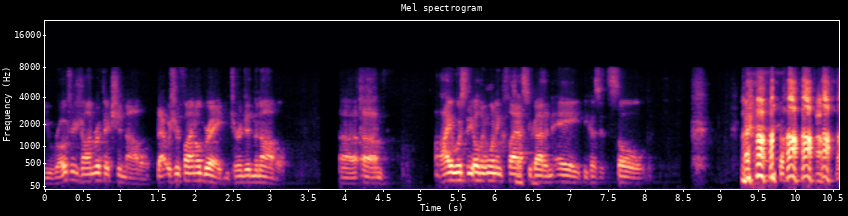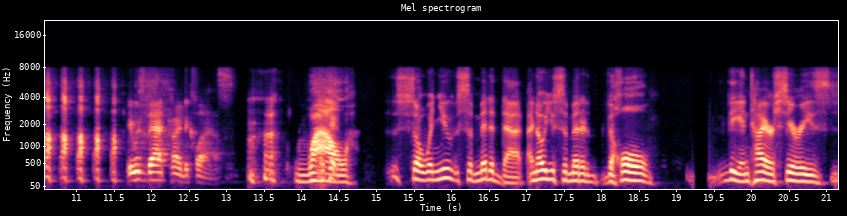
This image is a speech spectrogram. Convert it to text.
you wrote a genre fiction novel. That was your final grade. You turned in the novel. Uh, um, I was the only one in class who got an A because it sold. It was that kind of class. wow. so when you submitted that, I know you submitted the whole, the entire series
